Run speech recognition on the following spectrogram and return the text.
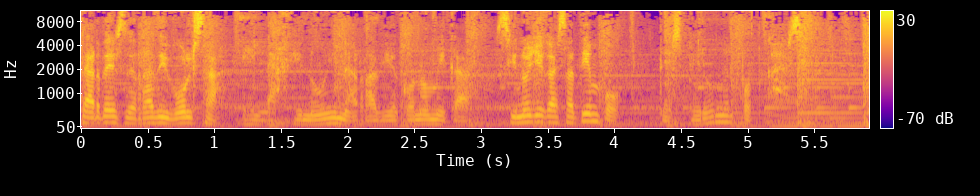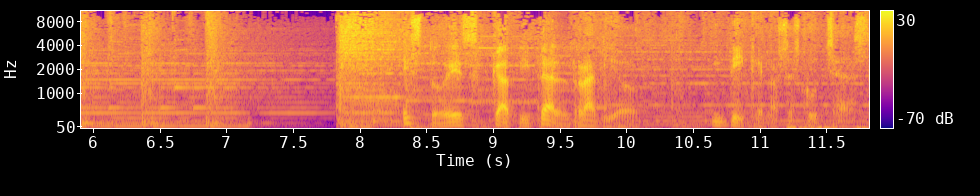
Tardes de Radio y Bolsa, en la genuina radio económica. Si no llegas a tiempo, te espero en el podcast. Esto es Capital Radio. Di que nos escuchas.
